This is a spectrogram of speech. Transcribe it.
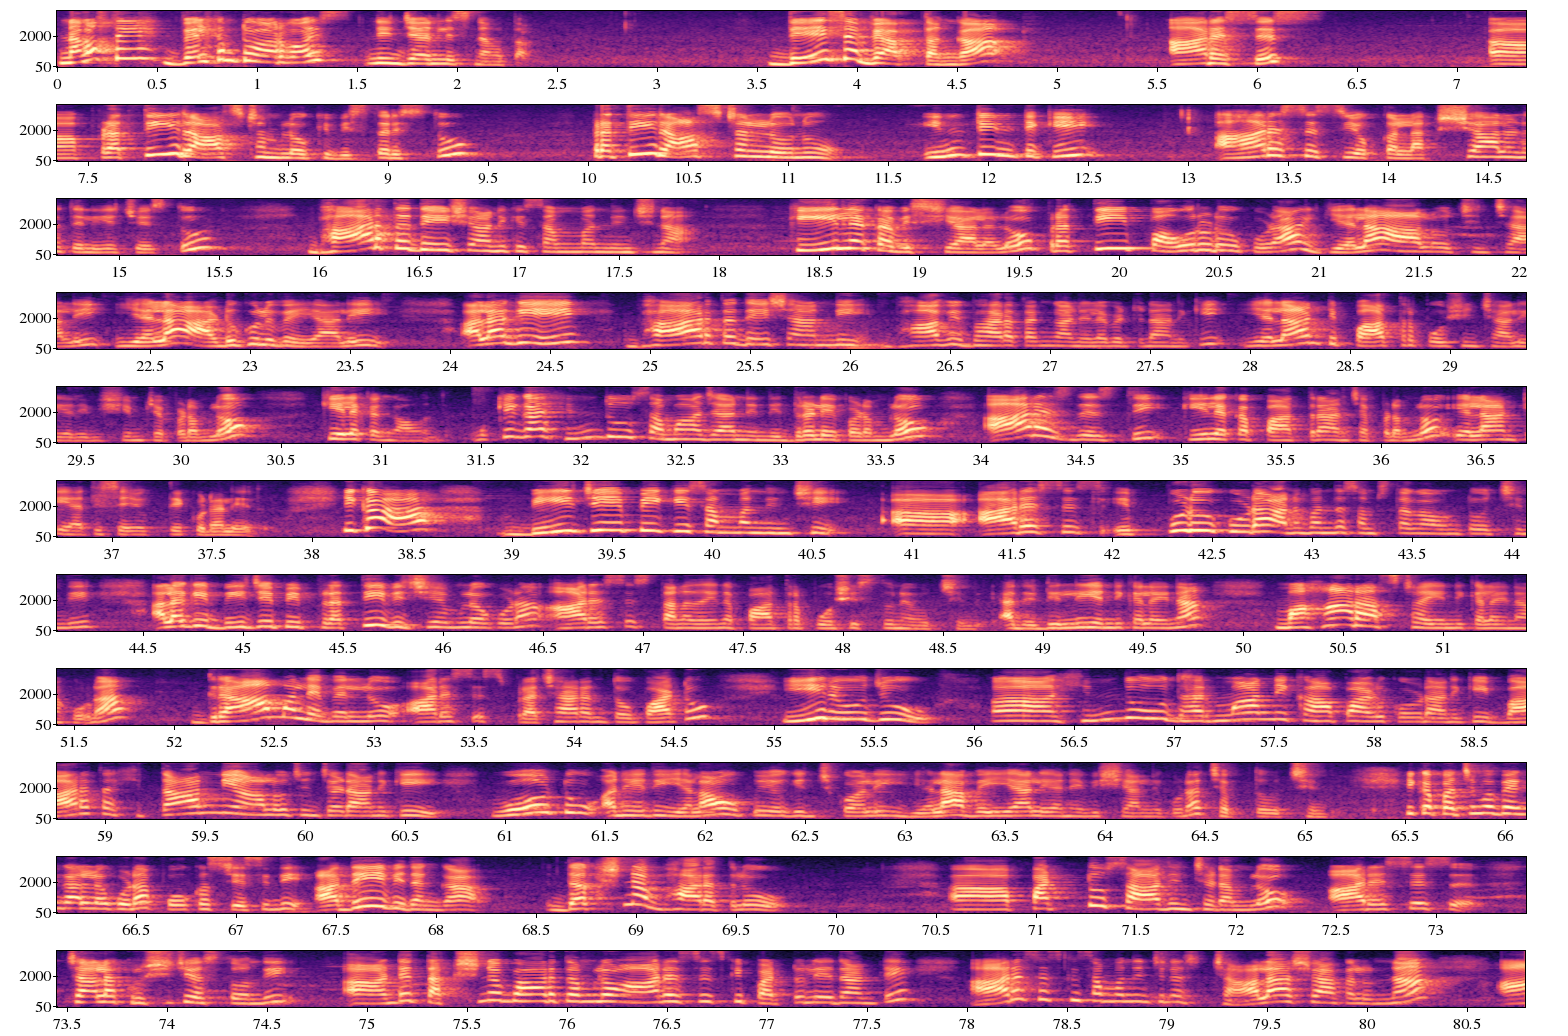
నమస్తే welcome to our voice. నేను journalist నవత. దేశవ్యాప్తంగా ఆర్ఎస్ఎస్ ప్రతి రాష్ట్రంలోకి విస్తరిస్తూ ప్రతి రాష్ట్రంలోనూ ఇంటింటికి ఆర్ఎస్ఎస్ యొక్క లక్ష్యాలను తెలియచేస్తూ భారతదేశానికి సంబంధించిన కీలక విషయాలలో ప్రతి పౌరుడు కూడా ఎలా ఆలోచించాలి ఎలా అడుగులు వేయాలి అలాగే భారతదేశాన్ని భావి భారతంగా నిలబెట్టడానికి ఎలాంటి పాత్ర పోషించాలి అనే విషయం చెప్పడంలో కీలకంగా ఉంది. ముఖ్యంగా హిందూ సమాజాన్ని నిద్రలేపడంలో ఆర్ఎస్ఎస్ది కీలక పాత్ర అని చెప్పడంలో ఎలాంటి అతిశయోక్తి కూడా లేదు. ఇక బీజేపీకి సంబంధించి ఆర్ఎస్ఎస్ ఎప్పుడూ కూడా అనుబంధ సంస్థగా ఉంటూ వచ్చింది. అలాగే బీజేపీ ప్రతి విజయంలో కూడా ఆర్ఎస్ఎస్ తనదైన పాత్ర పోషిస్తూనే వచ్చింది. అది ఢిల్లీ ఎన్నికలైనా మహారాష్ట్ర ఎన్నికలైనా కూడా గ్రామ లెవెల్లో ఆర్ఎస్ఎస్ ప్రచారంతో పాటు ఈరోజు హిందూ ధర్మాన్ని కాపాడుకోవడానికి భారత హితాన్ని ఆలోచించడానికి ఓటు అనేది ఎలా ఉపయోగించుకోవాలి ఎలా వేయాలి అనే విషయాన్ని కూడా చెప్తూ వచ్చింది. ఇక పశ్చిమ బెంగాల్లో కూడా ఫోకస్ చేసింది. అదే విధంగా దక్షిణ భారత్లో పట్టు సాధించడంలో ఆర్ఎస్ఎస్ చాలా కృషి చేస్తోంది. అంటే దక్షిణ భారతంలో ఆర్ఎస్ఎస్కి పట్టు లేదా అంటే ఆర్ఎస్ఎస్కి సంబంధించిన చాలా శాఖలున్నా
